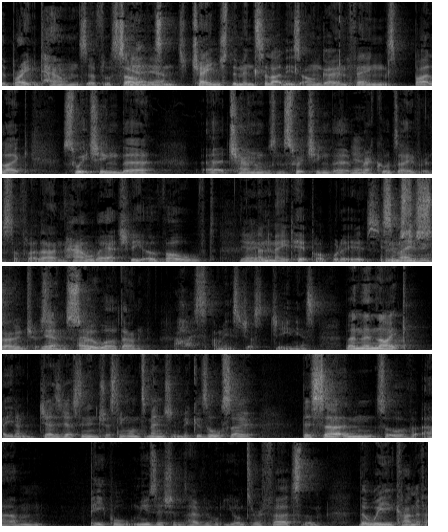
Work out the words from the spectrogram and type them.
the breakdowns of the songs Yeah, yeah. and change them into like these ongoing things by like switching the uh, channels and switching the Yeah. records over and stuff like that, and how they actually evolved and made hip hop what it is. It's And amazing. just so interesting. Yeah, It's so and- well done. oh, it's, I mean, it's just genius. But then, like, you know, Jazzy Jeff's an interesting one to mention because also there's certain sort of um, people, musicians, however you want to refer to them, that we kind of,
